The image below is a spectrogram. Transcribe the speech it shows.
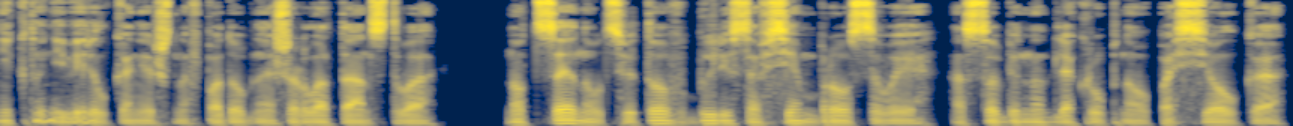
Никто не верил, конечно, в подобное шарлатанство, но цены у цветов были совсем бросовые, особенно для крупного поселка.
